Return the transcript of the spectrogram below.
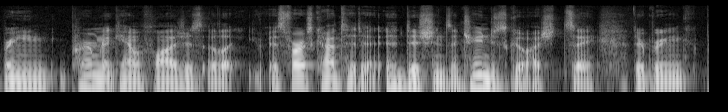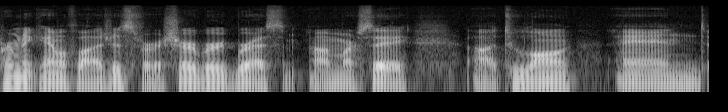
bringing permanent camouflages. Uh, as far as content additions and changes go, I should say, they're bringing permanent camouflages for Cherbourg, Brest, uh, Marseille, uh, Toulon, and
